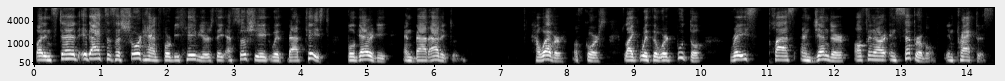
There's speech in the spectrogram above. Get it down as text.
but instead it acts as a shorthand for behaviors they associate with bad taste, vulgarity, and bad attitude. However, of course, like with the word puto, race, class, and gender often are inseparable in practice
